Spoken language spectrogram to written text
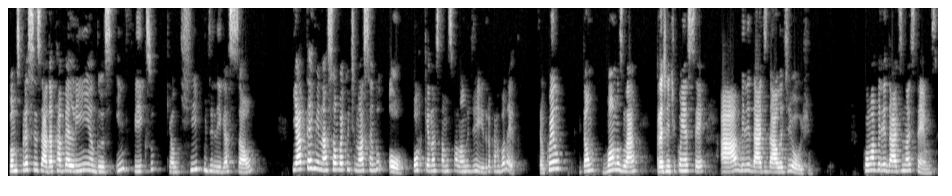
Vamos precisar da tabelinha dos infixos, que é o tipo de ligação, e a terminação vai continuar sendo O, porque nós estamos falando de hidrocarboneto. Tranquilo? Então, vamos lá para a gente conhecer a habilidades da aula de hoje. Como habilidades nós temos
